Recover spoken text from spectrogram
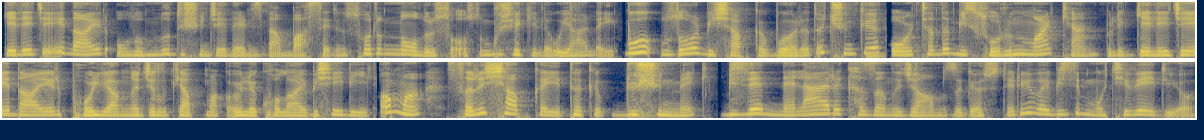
geleceğe dair olumlu düşüncelerinizden bahsedin. Sorun ne olursa olsun bu şekilde uyarlayın. Bu zor bir şapka bu arada. Çünkü ortada bir sorun varken böyle geleceğe dair polyanlacılık yapmak öyle kolay bir şey değil. Ama sarı şapkayı takıp düşünmek bize neler kazanacağımızı gösteriyor ve bizi motive ediyor.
